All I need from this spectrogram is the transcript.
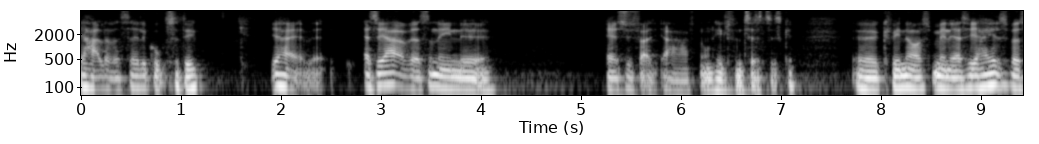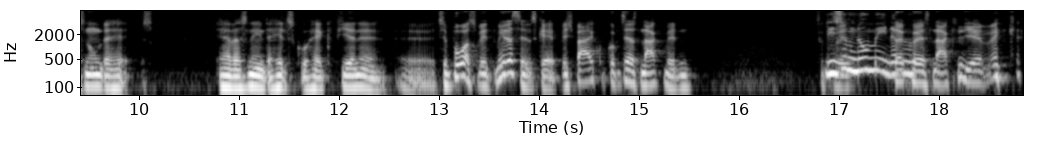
Jeg har aldrig været særlig god til det. Jeg har, altså, jeg har været sådan en... Øh, jeg synes faktisk, jeg har haft nogle helt fantastiske øh, kvinder også. Men altså, jeg har helst været sådan nogen, der... Jeg har været sådan en, der helst skulle have pigerne øh, til bords ved et middagsselskab. Hvis bare jeg kunne komme til at snakke med den. Så kunne Ligesom jeg, nu, mener så du? kunne jeg snakke den hjem, ikke?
